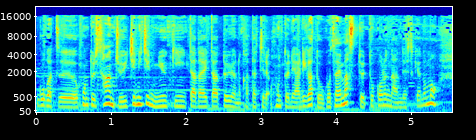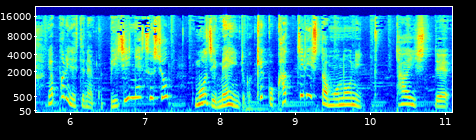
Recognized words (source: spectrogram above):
5月、本当に31日に入金いただいたというような形で、本当にありがとうございますというところなんですけども、やっぱりですね、こうビジネス書文字メインとか結構かっちりしたものに対して、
